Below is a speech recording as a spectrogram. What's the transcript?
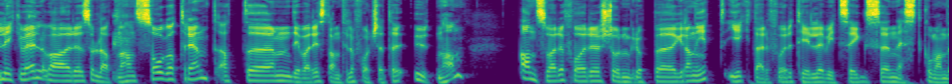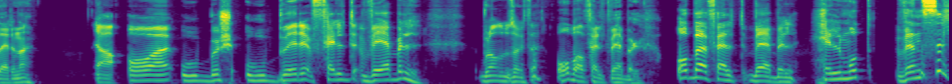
Likevel var soldatene hans så godt trent at eh, de var i stand til å fortsette uten han. Ansvaret for Stormgruppe Granit gikk derfor til Witzigs nestkommanderende. Ja, og Obers, Oberfeldwebel Hvordan hadde du sagt det? Oberfeldwebel. Oberfeldwebel Helmut Wenzel.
